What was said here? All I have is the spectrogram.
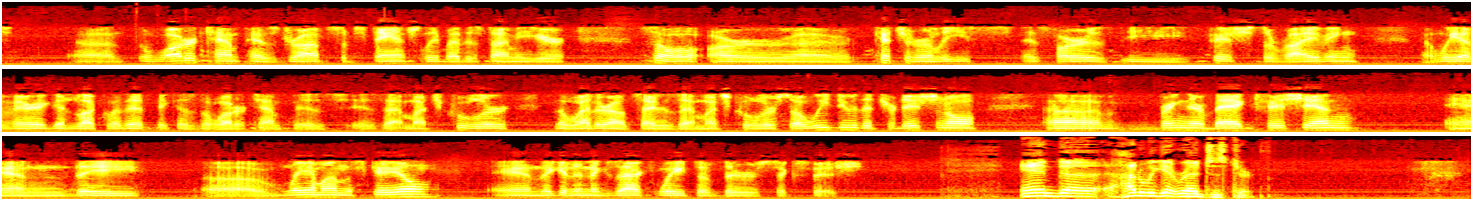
Uh, the water temp has dropped substantially by this time of year, so our uh, catch and release, as far as the fish surviving uh, we have very good luck with it because the water temp is is that much cooler. The weather outside is that much cooler. So we do the traditional uh, bring their bagged fish in, and they uh, weigh them on the scale, and they get an exact weight of their six fish. And uh, how do we get registered?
